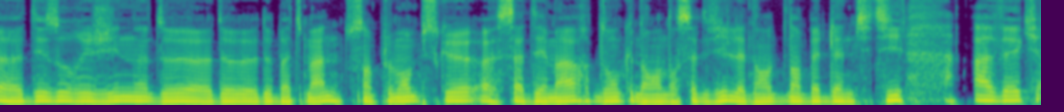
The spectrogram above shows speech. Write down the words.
euh, des origines de, de, de Batman, tout simplement, puisque euh, ça démarre donc dans, dans cette ville, dans, dans Bedlam City, avec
